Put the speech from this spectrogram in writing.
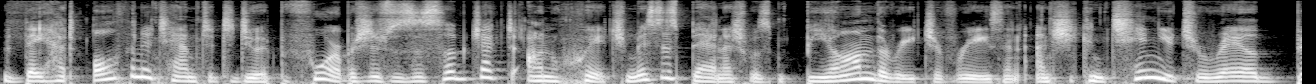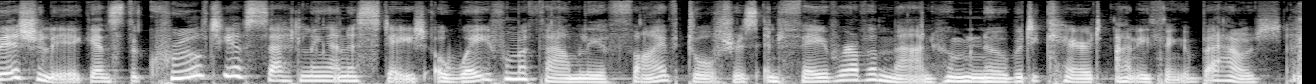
They had often attempted to do it before, but it was a subject on which Mrs. Bennet was beyond the reach of reason, and she continued to rail bitterly against the cruelty of settling an estate away from a family of five daughters in favour of a man whom nobody cared anything about.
